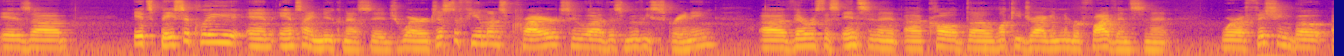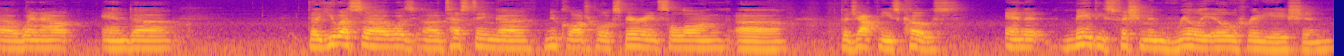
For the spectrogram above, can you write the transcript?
is uh, it's basically an anti-nuke message. Where just a few months prior to uh, this movie screening, uh, there was this incident uh, called the Lucky Dragon Number Five incident, where a fishing boat uh, went out and uh, the U.S. Was testing nucleological experience along the Japanese coast, and it made these fishermen really ill with radiation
